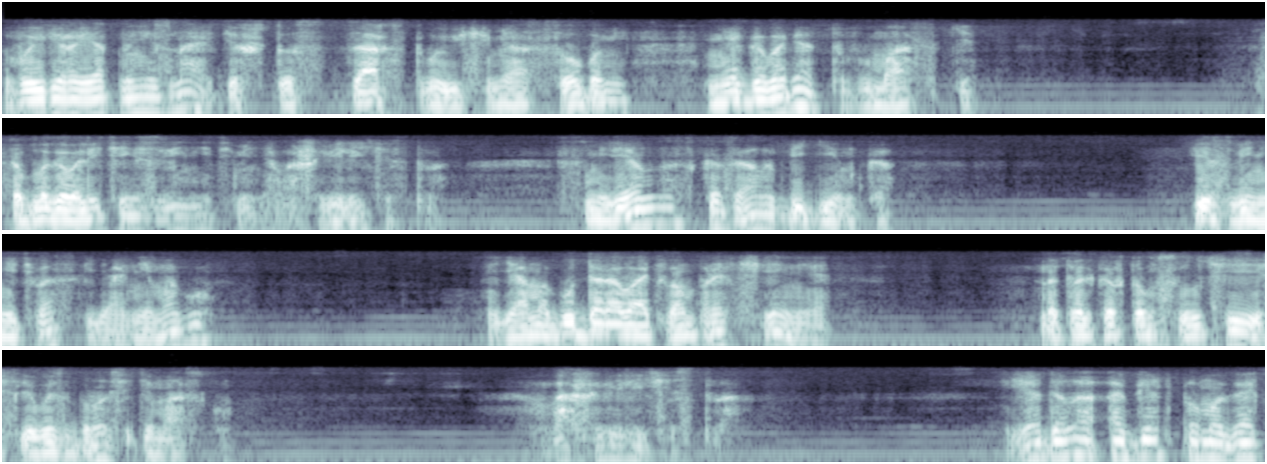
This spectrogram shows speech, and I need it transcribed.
вы, вероятно, не знаете, что с царствующими особами не говорят в маске». «Соблаговолите извинить меня, Ваше Величество», — смиренно сказала Бегинка. «Извинить вас я не могу. Я могу даровать вам прощение, но только в том случае, если вы сбросите маску». «Ваше Величество, я дала обет помогать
